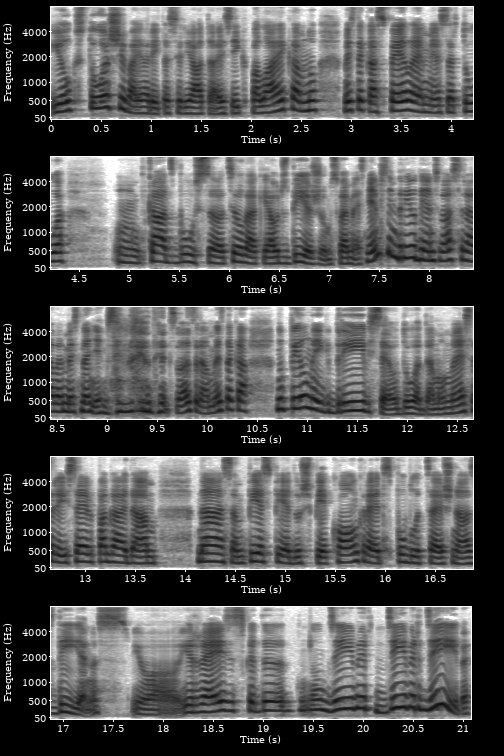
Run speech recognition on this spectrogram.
ilgstoši, vai arī tas ir jātaisa ik pa laikam. Nu, mēs tā kā spēlējamies ar to kāds būs cilvēku jaudas biežums. Vai mēs ņemsim brīvdienas vasarā, vai mēs neņemsim brīvdienas vasarā. Mēs tā kā nu, pilnīgi brīvi sev dodam, un mēs arī sevi pagaidām neesam piespieduši pie konkrētas publicēšanās dienas. Jo ir reizes, kad nu, dzīve, ir, dzīve ir dzīve.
